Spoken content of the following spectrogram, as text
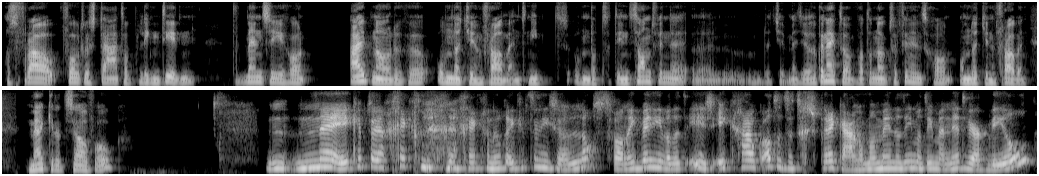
als vrouw foto staat op LinkedIn, dat mensen je gewoon uitnodigen omdat je een vrouw bent. Niet omdat ze het interessant vinden, uh, dat je met je wil connecten of wat dan ook. Ze vinden het gewoon omdat je een vrouw bent. Merk je dat zelf ook? Nee, ik heb er gek, gek genoeg, ik heb er niet zo last van. Ik weet niet wat het is. Ik ga ook altijd het gesprek aan. Op het moment dat iemand in mijn netwerk wil,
